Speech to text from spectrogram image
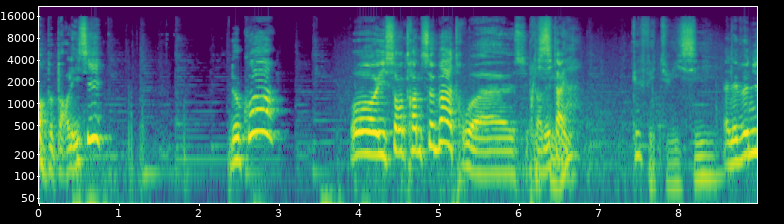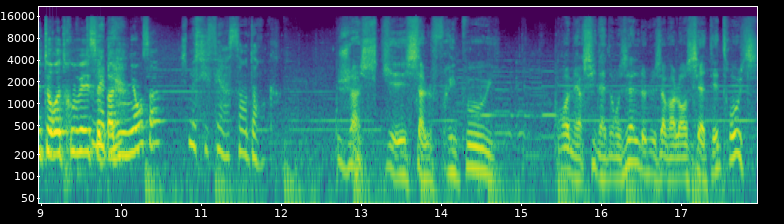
on peut parler ici. De quoi? Oh, ils sont en train de se battre. Ouais, c'est un détail. que fais-tu ici? Elle est venue te retrouver, c'est pas bien. mignon ça? Je me suis fait un sang d'encre. Jasquier, sale fripouille. Remercie la donzelle de nous avoir lancé à tes trousses.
